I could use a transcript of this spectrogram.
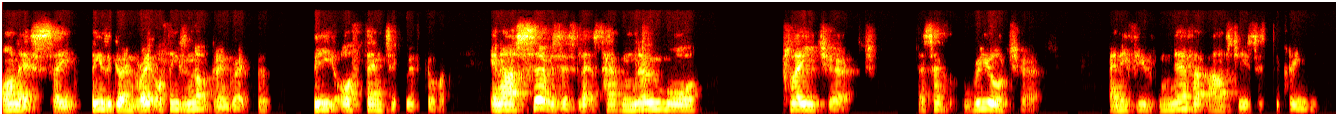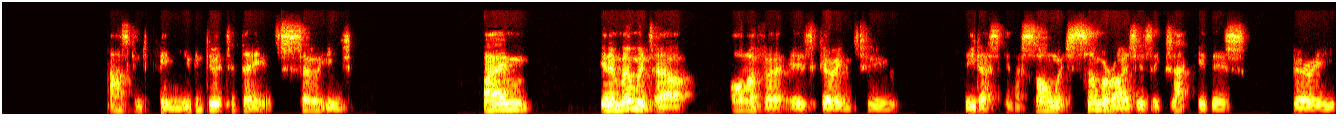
honest, say things are going great or things are not going great, but be authentic with God. In our services, let's have no more play church. Let's have real church. And if you've never asked Jesus to clean you, ask him to clean you. You can do it today. It's so easy. I'm in a moment, uh, Oliver is going to lead us in a song which summarizes exactly this very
